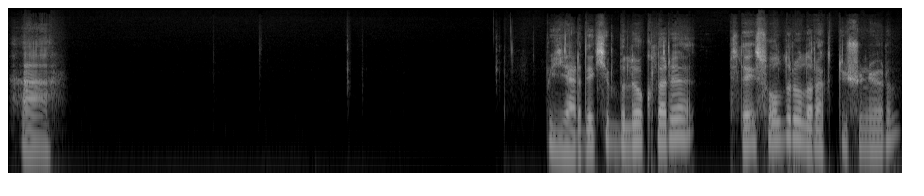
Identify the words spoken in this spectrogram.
Ha. Bu yerdeki blokları placeholder olarak düşünüyorum.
